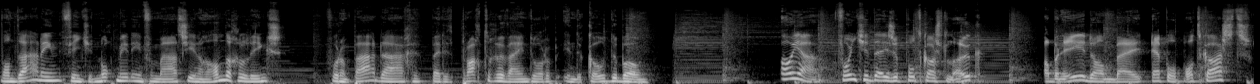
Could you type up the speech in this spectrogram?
want daarin vind je nog meer informatie en handige links voor een paar dagen bij dit prachtige wijndorp in de Côte de Boon. Oh ja, vond je deze podcast leuk? Abonneer je dan bij Apple Podcasts,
